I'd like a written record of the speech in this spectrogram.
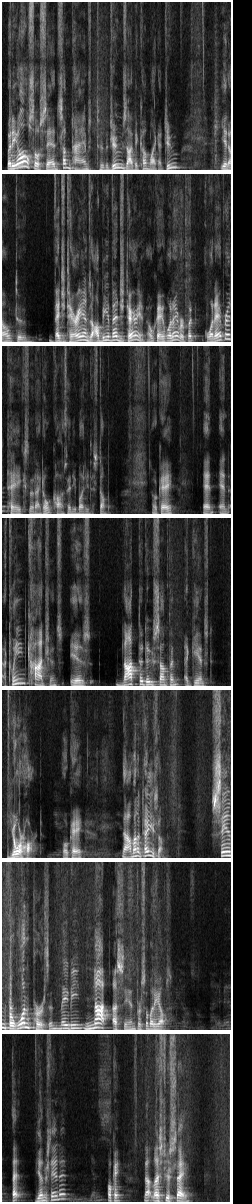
But he also said, sometimes to the Jews, I become like a Jew. You know, to vegetarians, I'll be a vegetarian. Okay, whatever. But whatever it takes that I don't cause anybody to stumble. Okay? And, and a clean conscience is not to do something against your heart. Okay? Now, I'm going to tell you something. Sin for one person may be not a sin for somebody else. That, you understand that? Yes. Okay. Now, let's just say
